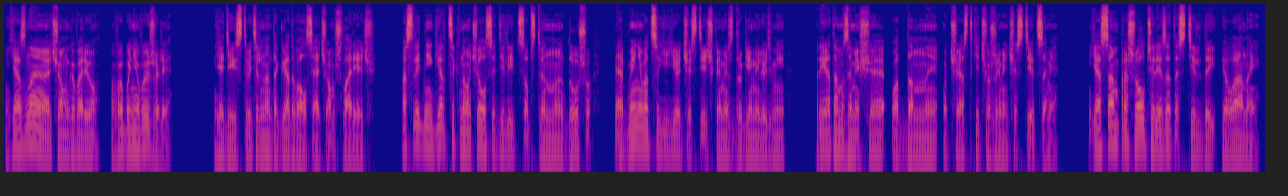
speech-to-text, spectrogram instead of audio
Я знаю, о чем говорю. Вы бы не выжили». Я действительно догадывался, о чем шла речь. Последний герцог научился делить собственную душу и обмениваться ее частичками с другими людьми, при этом замещая отданные участки чужими частицами. Я сам прошел через это с Тильдой и Ланой —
